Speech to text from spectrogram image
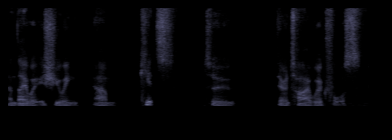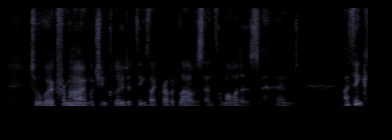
and they were issuing um, kits to their entire workforce to work from home, which included things like rubber gloves and thermometers. And I think,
